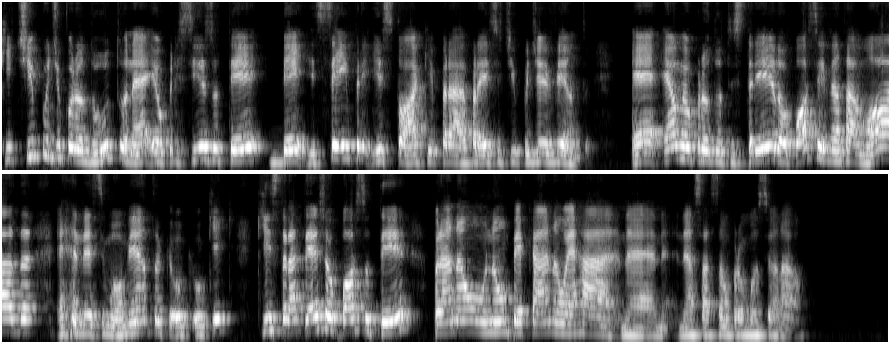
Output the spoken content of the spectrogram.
que tipo de produto né, eu preciso ter sempre estoque para esse tipo de evento. É, é o meu produto estrela? Eu posso inventar moda é, nesse momento? O, o que, que estratégia eu posso ter para não, não pecar, não errar né, nessa ação promocional?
